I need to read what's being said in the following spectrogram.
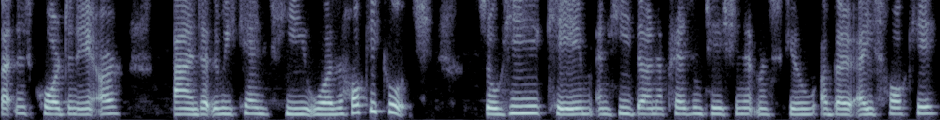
fitness coordinator and at the weekend he was a hockey coach. So he came and he done a presentation at my school about ice hockey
